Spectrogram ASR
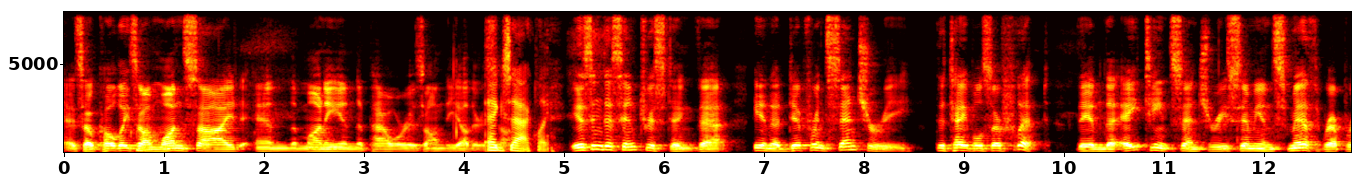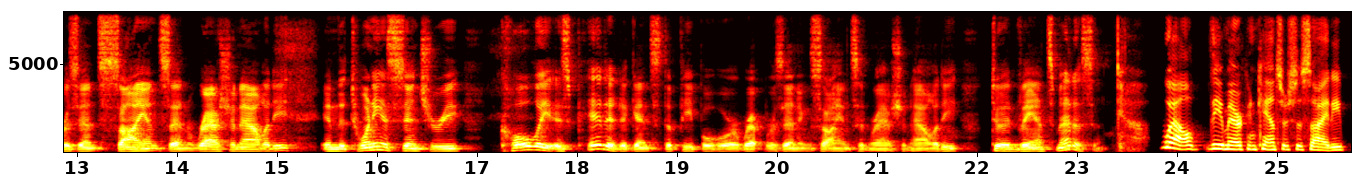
And so Coley's on one side and the money and the power is on the other side. exactly. Isn't this interesting that in a different century, the tables are flipped? In the 18th century, Simeon Smith represents science and rationality. In the 20th century, Coley is pitted against the people who are representing science and rationality to advance medicine. Well, the American Cancer Society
